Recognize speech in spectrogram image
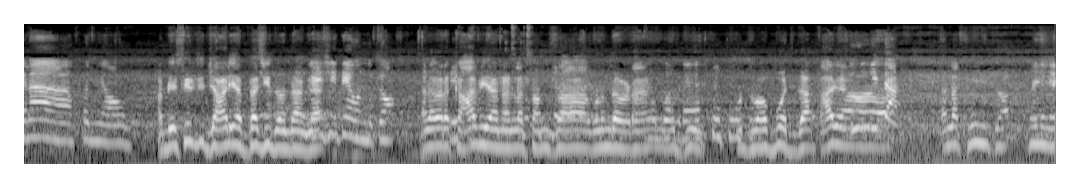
ஏன்னா கொஞ்சம் அப்படியே சிரிச்சு ஜாலியா பேசிட்டு வந்தாங்க. பேசிட்டே வந்துட்டோம். அதுல வேற காவியா நல்லா சம்சா உளுந்த விட உப்பு வச்சுதா. காவியா. நல்லா தூங்கிட்டா. தூங்கி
